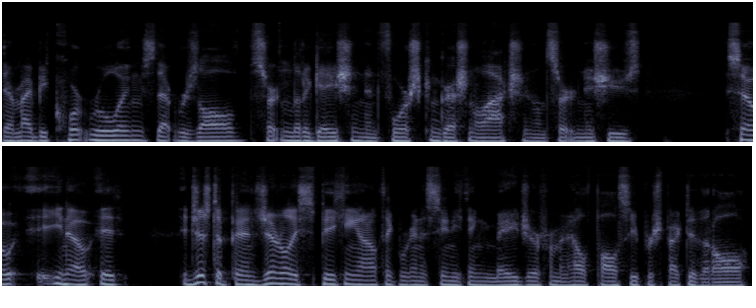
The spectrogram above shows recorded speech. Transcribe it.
There might be court rulings that resolve certain litigation and force congressional action on certain issues. So, you know, it it just depends. Generally speaking, I don't think we're going to see anything major from a health policy perspective at all,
